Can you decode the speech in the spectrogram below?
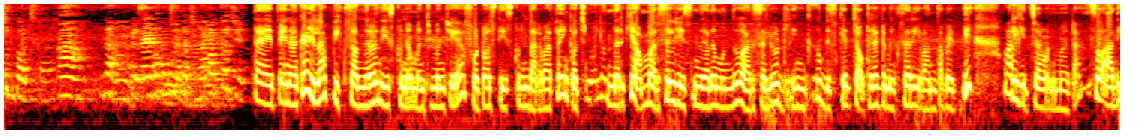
చేస్తాను? మనకి అయిపోయినాక ఇలా పిక్స్ అందరం తీసుకున్నాం. మంచి మంచిగా ఫొటోస్ తీసుకున్న తర్వాత ఇంకా వచ్చిన వాళ్ళందరికీ అమ్మ అరిసెలు చేసింది కదా ముందు అరిసెలు డ్రింక్ బిస్కెట్ చాక్లెట్ మిక్సర్ ఇవంతా పెట్టి వాళ్ళకి ఇచ్చామన్నమాట. సో అది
